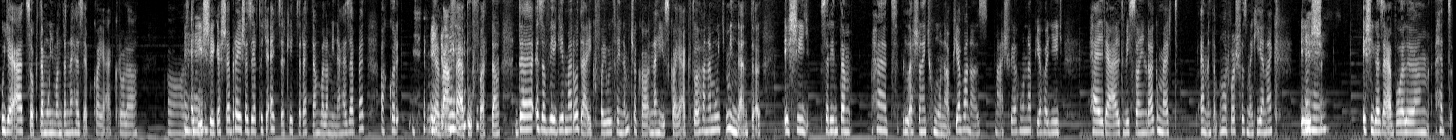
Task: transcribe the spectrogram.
ugye átszoktam úgymond a nehezebb kajákról a, az uh-huh. egészségesebbre, és ezért, hogyha egyszer-kétszer ettem valami nehezebbet, akkor nyilván felpuffattam. De ez a végén már odáig fajult, hogy nem csak a nehéz kajáktól, hanem úgy mindentől. És így szerintem, hát lassan egy hónapja van az, másfél hónapja, hogy így helyreállt viszonylag, mert elmentem orvoshoz, meg ilyenek, és, uh-huh. és igazából hát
